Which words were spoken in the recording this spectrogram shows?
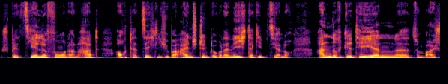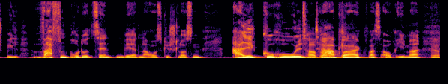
spezielle Fonds dann hat, auch tatsächlich übereinstimmt oder nicht. Da gibt es ja noch andere Kriterien, äh, zum Beispiel Waffenproduzenten werden ausgeschlossen, Alkohol, Tabak, Tabak was auch immer. Ja.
